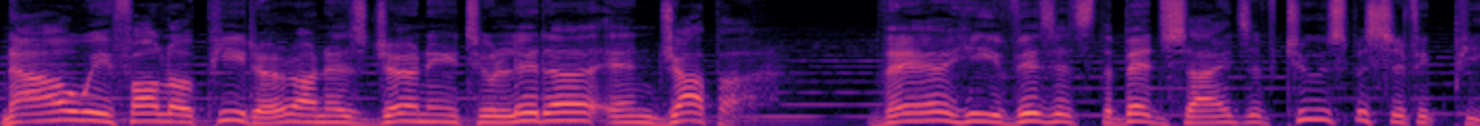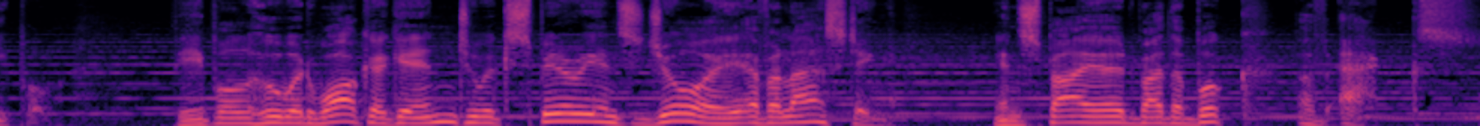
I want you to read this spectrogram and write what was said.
Now we follow Peter on his journey to Lydda and Joppa, there he visits the bedsides of two specific people, people who would walk again to experience joy everlasting, inspired by the book of Acts.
